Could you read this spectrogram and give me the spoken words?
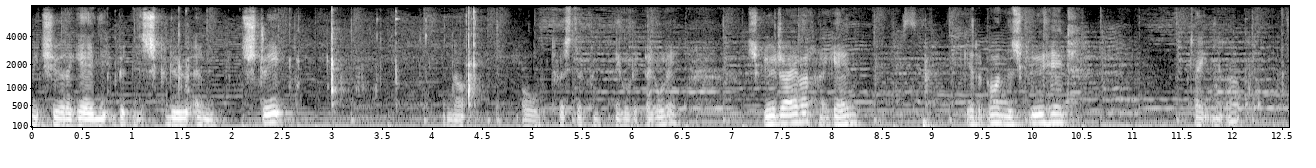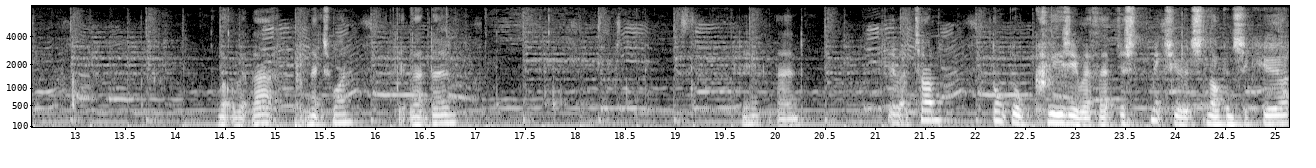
Make sure again that you put the screw in straight, not all twisted and higgledy-piggledy. Screwdriver again, get it on the screw head, tighten it up. a little bit that. Next one, get that down. Okay, and give it a turn. Don't go crazy with it, just make sure it's snug and secure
